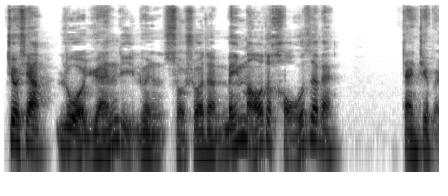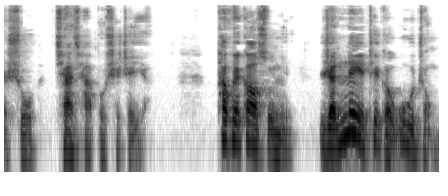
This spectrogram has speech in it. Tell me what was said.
就像裸猿理论所说的没毛的猴子呗。但这本书恰恰不是这样，它会告诉你，人类这个物种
